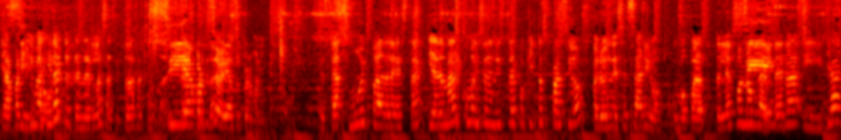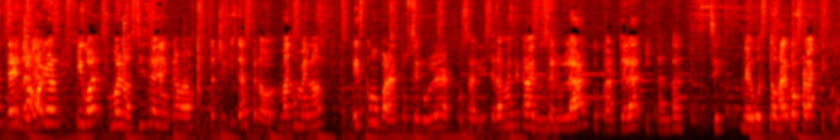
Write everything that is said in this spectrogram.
Y aparte, imagínate problema. tenerlas así todas acomodadas. Sí, aparte se verían súper bonitas. Está muy padre esta. Y además, como dice Denise, trae poquito espacio, pero el necesario, como para tu teléfono, Sí. cartera y ya. De hecho, oigan, igual, bueno, sí se ven en cámara un poquito chiquitas, pero más o menos es como para tu celular. O sea, literalmente cabe tu celular, tu cartera y tan tan. Sí, me gustó. me Algo gustó. práctico.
